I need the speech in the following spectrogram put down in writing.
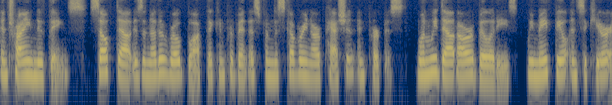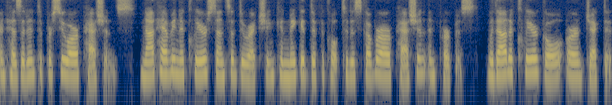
and trying new things. Self doubt is another roadblock that can prevent us from discovering our passion and purpose. When we doubt our abilities, we may feel insecure and hesitant to pursue our passions. Not having a clear sense of direction can make it difficult to discover our passion and purpose. Without a clear goal or objective,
